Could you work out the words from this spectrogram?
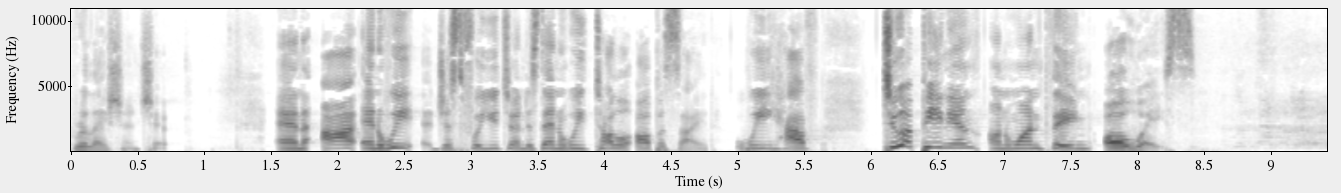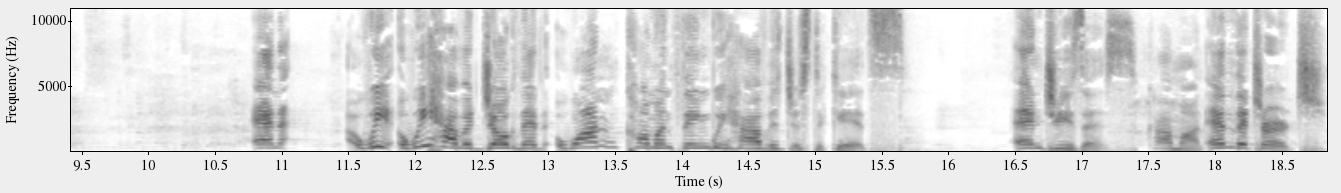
relationship. And I, and we, just for you to understand, we total opposite. We have two opinions on one thing always. and we, we have a joke that one common thing we have is just the kids. And Jesus. Come on. And the church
